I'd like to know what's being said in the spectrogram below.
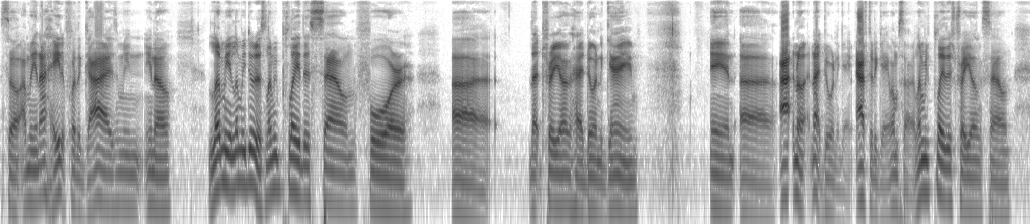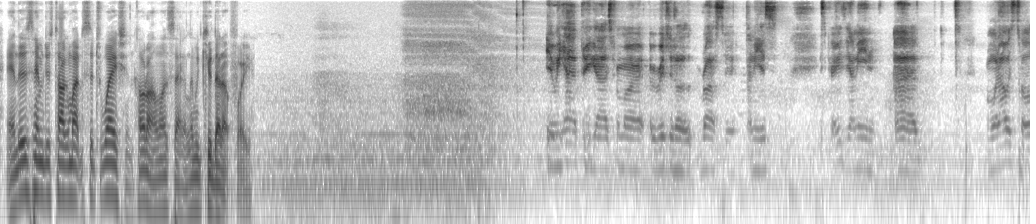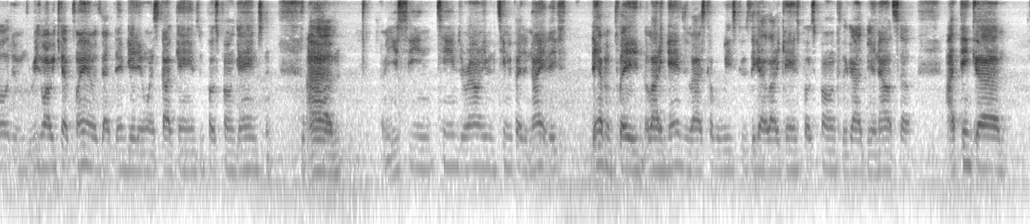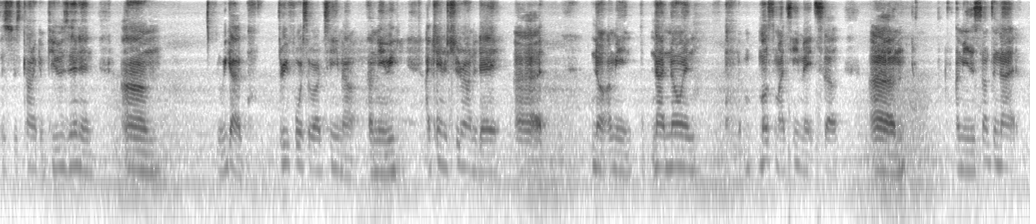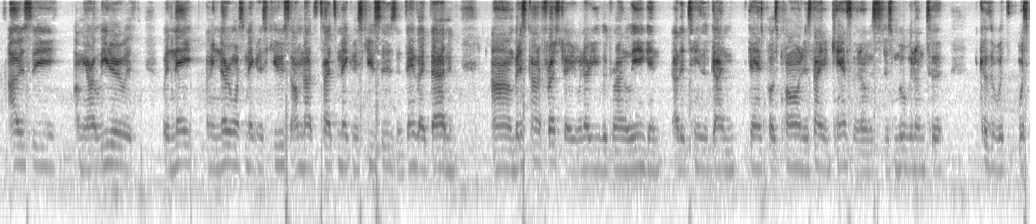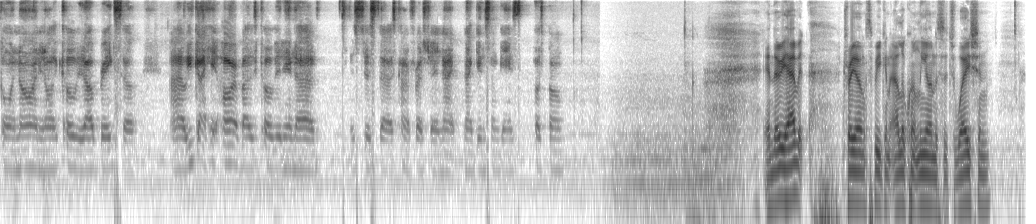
So I mean, I hate it for the guys. I mean, you know, let me let me do this. Let me play this sound for uh, that Trae Young had during the game and uh, I, no, not during the game, after the game. I'm sorry. Let me play this Trae Young sound, and this is him just talking about the situation. Hold on one second. Let me cue that up for you. Yeah, we had three guys from our original roster. I mean, it's it's crazy. I mean, uh, from what I was told, and the reason why we kept playing was that the NBA didn't want to stop games and postpone games. And um, I mean, you've seen teams around, even the team we played tonight, they've they haven't played a lot of games in the last couple weeks because they got a lot of games postponed because the guys being out. So I think uh, it's just kind of confusing, and um, we got three fourths of our team out. I mean, we, I came to shoot around today. Uh, no, I mean, not knowing most of my teammates. So um, I mean, it's something that obviously. I mean, our leader with with Nate. I mean, never wants to make an excuse. I'm not the type to making excuses and things like that. And um, but it's kind of frustrating whenever you look around the league and other teams have gotten games postponed. It's not even canceling them; it's just moving them to because of what's going on and all the COVID outbreaks. So uh, we've got hit hard by this COVID, and uh, it's just uh, it's kind of frustrating not not getting some games postponed. And there you have it, Trae Young speaking eloquently on the situation.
